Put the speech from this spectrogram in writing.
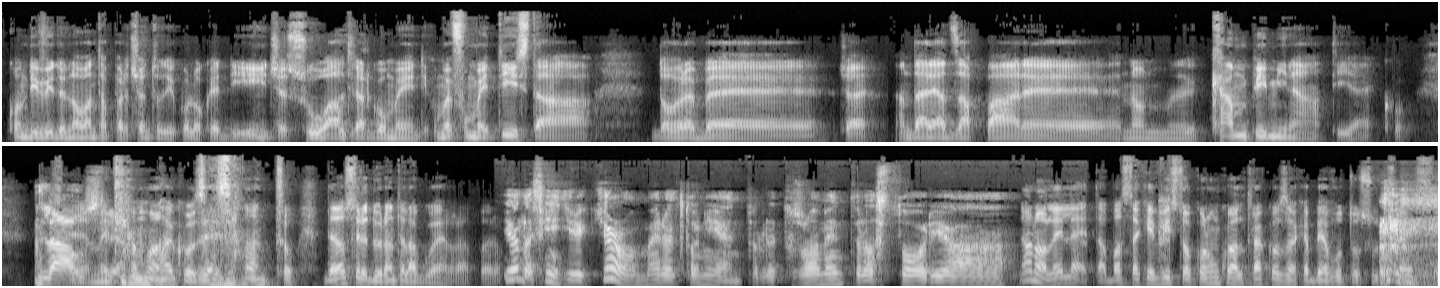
condivido il 90% di quello che dice su altri argomenti. Come fumettista dovrebbe cioè, andare a zappare non, campi minati, ecco. L'Austria. Eh, mettiamola così, esatto. Dell'Austria durante la guerra, però. Io alla fine di Recchio non ho mai letto niente, ho letto solamente la storia. No, no, l'hai letta, basta che hai visto qualunque altra cosa che abbia avuto successo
